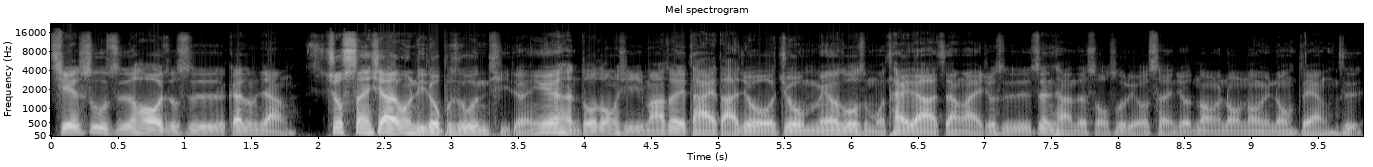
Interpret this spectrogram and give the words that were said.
结束之后就是该怎么讲，就剩下的问题都不是问题的，因为很多东西麻醉打一打就就没有说什么太大的障碍，就是正常的手术流程就弄一弄弄一弄这样子。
